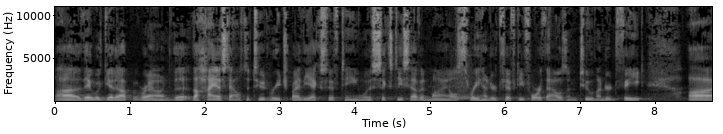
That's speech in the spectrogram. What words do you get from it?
Uh, they would get up around the, the highest altitude reached by the X 15 was 67 miles, 354,200 feet. Uh,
